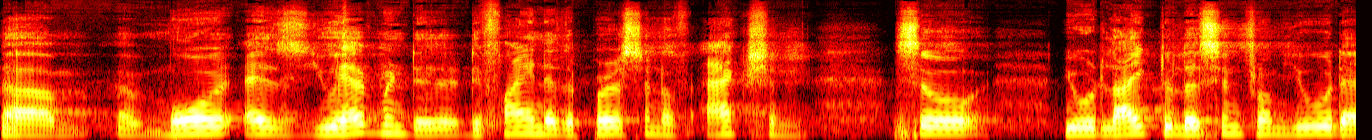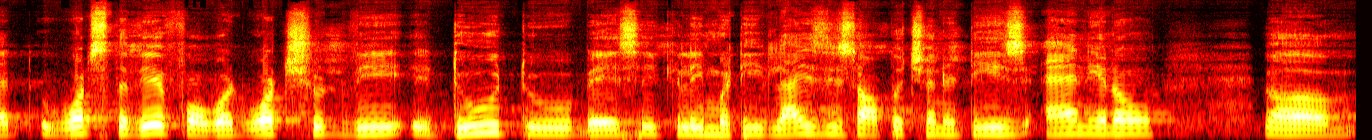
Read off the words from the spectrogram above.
um, uh, more as you have been de defined as a person of action. So, we would like to listen from you that what's the way forward? What should we do to basically materialize these opportunities and, you know, um,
